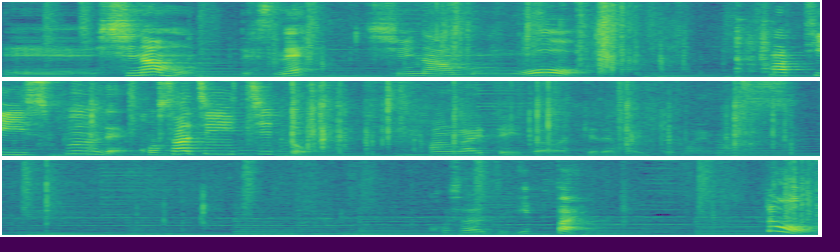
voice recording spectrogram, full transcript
えー、シナモンですね。シナモンをまあ、ティースプーンで小さじ1と考えていただければいいと思います。小さじ1杯と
